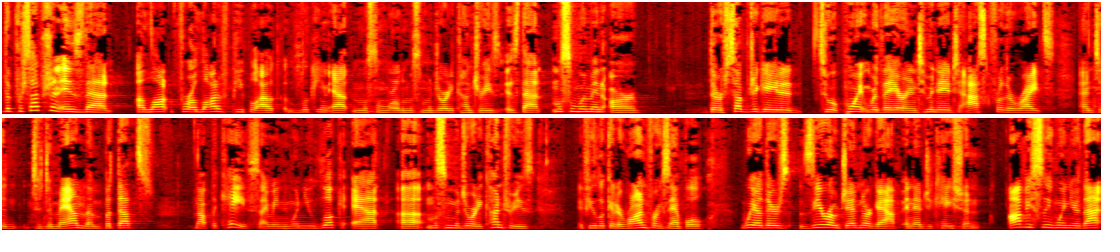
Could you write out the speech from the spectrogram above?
The perception is that a lot for a lot of people out looking at the Muslim world and Muslim majority countries is that Muslim women are they're subjugated to a point where they are intimidated to ask for their rights and to, to demand them. But that's not the case. I mean, when you look at uh, Muslim majority countries, if you look at Iran, for example, where there's zero gender gap in education, obviously when you're that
